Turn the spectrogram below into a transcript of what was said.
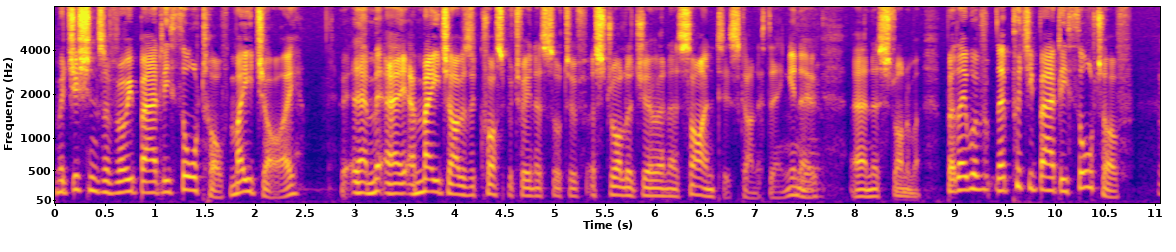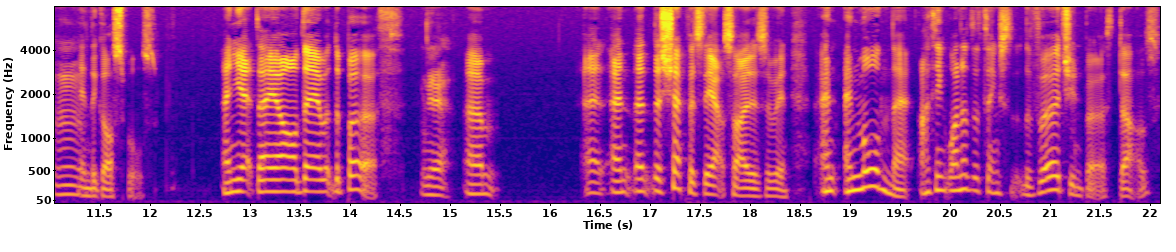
magicians are very badly thought of. Magi. A, a, magi was a cross between a sort of astrologer and a scientist kind of thing, you know, an astronomer. But they were they're pretty badly thought of in the Gospels, and yet they are there at the birth yeah, um, and, and, and the shepherds, the outsiders are in. And, and more than that, I think one of the things that the virgin birth does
